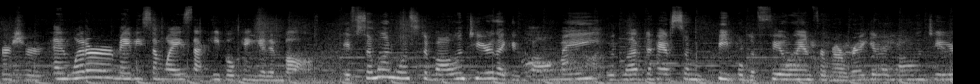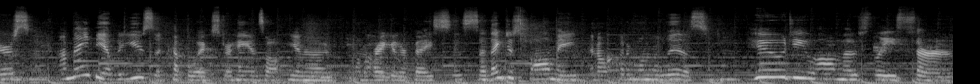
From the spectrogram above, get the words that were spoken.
for sure. And what are maybe some ways that people can get involved? If someone wants to volunteer, they can call me. Would love to have some people to fill in for my regular volunteers. I may be able to use a couple extra hands off, you know, on a regular basis. So they just call me and I'll put them on the list. Who do you all mostly serve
